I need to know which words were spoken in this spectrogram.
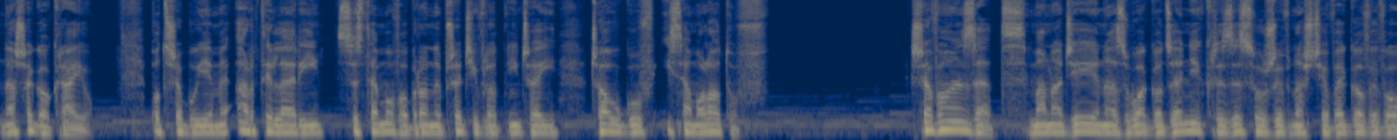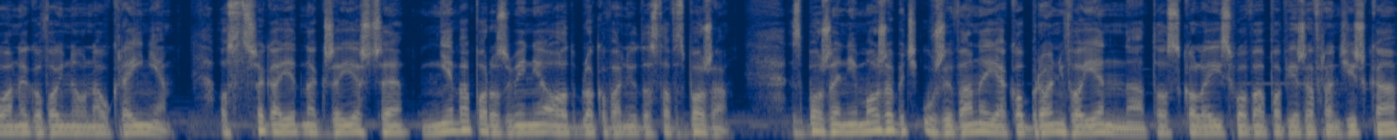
naszego kraju. Potrzebujemy artylerii, systemów obrony przeciwlotniczej, czołgów i samolotów. Szef ONZ ma nadzieję na złagodzenie kryzysu żywnościowego wywołanego wojną na Ukrainie. Ostrzega jednak, że jeszcze nie ma porozumienia o odblokowaniu dostaw zboża. Zboże nie może być używane jako broń wojenna. To z kolei słowa papieża Franciszka,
